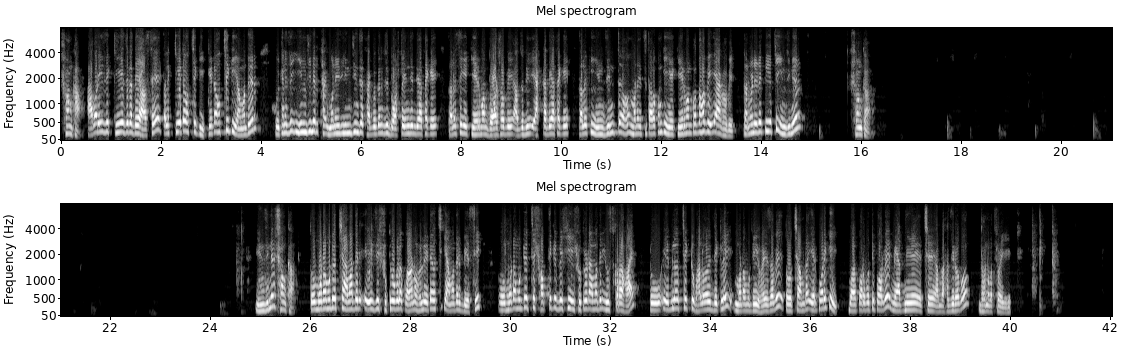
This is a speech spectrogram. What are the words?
সংখ্যা। আবার এই যে কে যেটা দেয়া আছে, তাহলে কেটা হচ্ছে কি? কেটা হচ্ছে কি? আমাদের ওইখানে যে ইঞ্জিনের মানে ইঞ্জিন যে থাকবে, ওখানে যদি দশটা ইঞ্জিন দেয়া থাকে, তাহলে হচ্ছে কি এর মান দশ হবে? আর যদি একটা দেয়া থাকে, তাহলে কি ইঞ্জিনটা মানে তখন কি? কে এর মান কত হবে? এক হবে। তার মানে এটা কি হচ্ছে? ইঞ্জিনের সংখ্যা। ইঞ্জিনের সংখ্যা। তো মোটামুটি হচ্ছে আমাদের এই যে সূত্রগুলো করানো হলো, এটা হচ্ছে কি? আমাদের বেসিক ও মোটামুটি হচ্ছে সব থেকে বেশি এই সূত্রটা আমাদের ইউজ করা হয়। তো এগুলো হচ্ছে একটু ভালোভাবে দেখলেই মোটামুটি হয়ে যাবে। তো হচ্ছে আমরা এরপরে কি পরবর্তী পর্বে মেয়াদ নিয়ে হচ্ছে আমরা হাজির হব। ধন্যবাদ সবাইকে।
